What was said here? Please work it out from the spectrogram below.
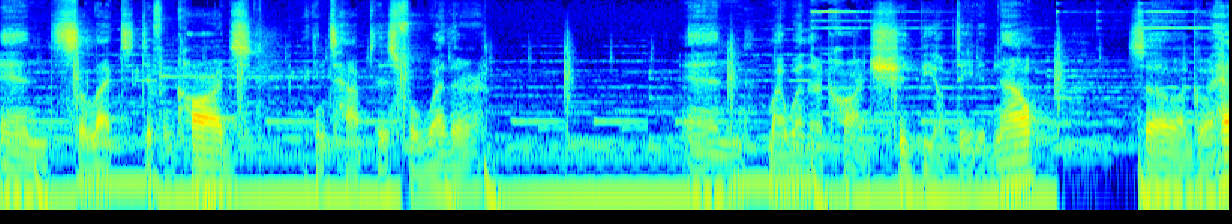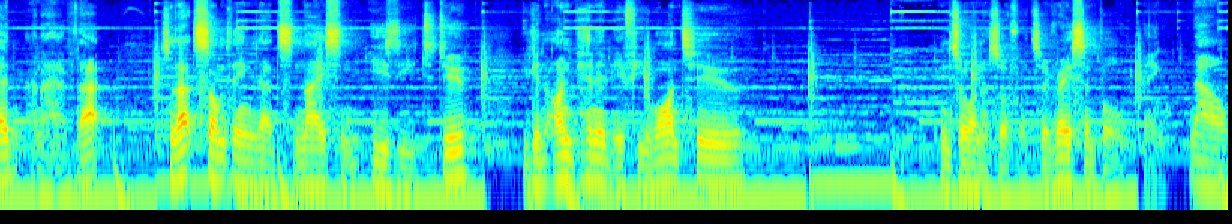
and select different cards. I can tap this for weather and my weather card should be updated now. So i go ahead and I have that. So that's something that's nice and easy to do. You can unpin it if you want to and so on and so forth. So a very simple thing. Now,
